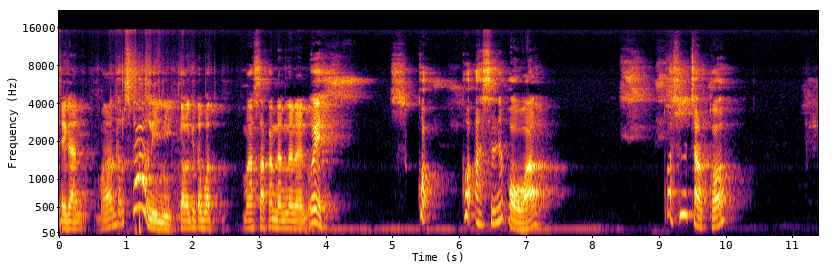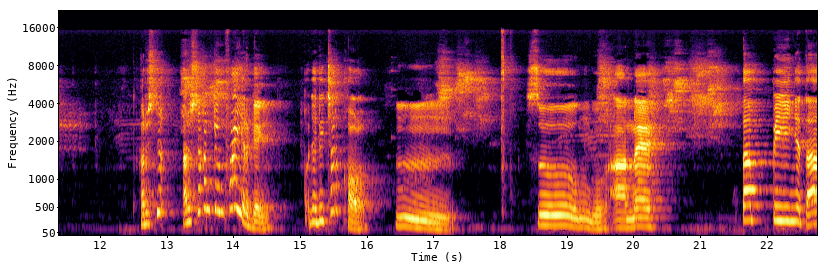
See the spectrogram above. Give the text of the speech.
ya kan? Mantap sekali nih kalau kita buat masakan dan lain-lain. Weh kok kok hasilnya kowal? Kok hasilnya charcoal? Harusnya harusnya kan campfire geng. Kok jadi charcoal? Hmm. Sungguh aneh. Tapi nyata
